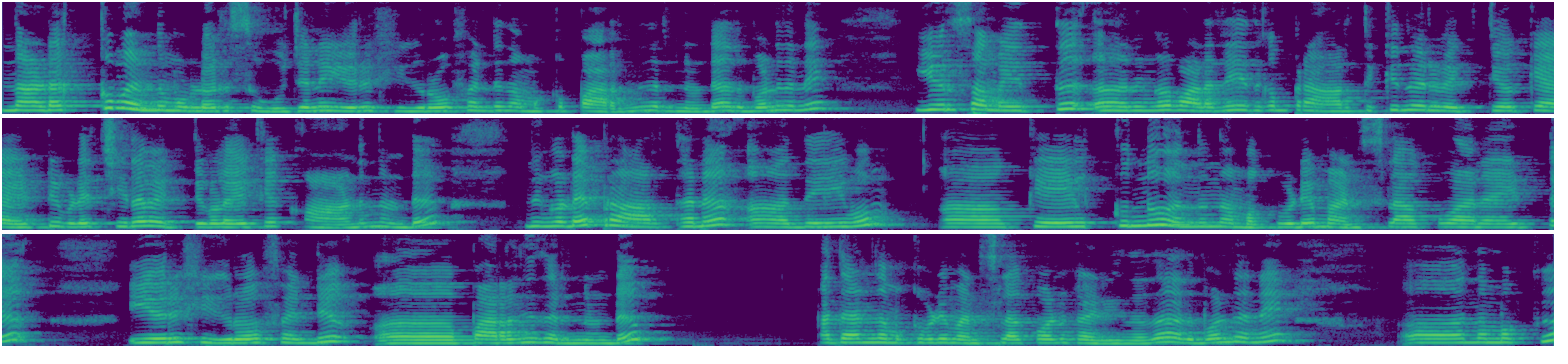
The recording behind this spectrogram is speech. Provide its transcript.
നടക്കുമെന്നുമുള്ളൊരു സൂചന ഈ ഒരു ഹീറോ ഫണ്ട് നമുക്ക് പറഞ്ഞു തരുന്നുണ്ട്. അതുപോലെ തന്നെ ഈ ഒരു സമയത്ത് നിങ്ങൾ വളരെയധികം പ്രാർത്ഥിക്കുന്ന ഒരു വ്യക്തിയൊക്കെ ആയിട്ട് ഇവിടെ ചില വ്യക്തികളെയൊക്കെ കാണുന്നുണ്ട്. നിങ്ങളുടെ പ്രാർത്ഥന ദൈവം കേൾക്കുന്നു എന്ന് നമുക്കിവിടെ മനസ്സിലാക്കുവാനായിട്ട് ഈ ഒരു ഹീറോ ഫെൻഡ് പറഞ്ഞു തരുന്നുണ്ട്. അതാണ് നമുക്കിവിടെ മനസ്സിലാക്കുവാൻ കഴിയുന്നത്. അതുപോലെ തന്നെ നമുക്ക്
